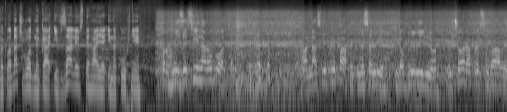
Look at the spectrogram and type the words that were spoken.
викладач водника і в залі встигає, і на кухні. організаційна робота. А нас не припахуть, ми самі добровільно. І вчора працювали,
